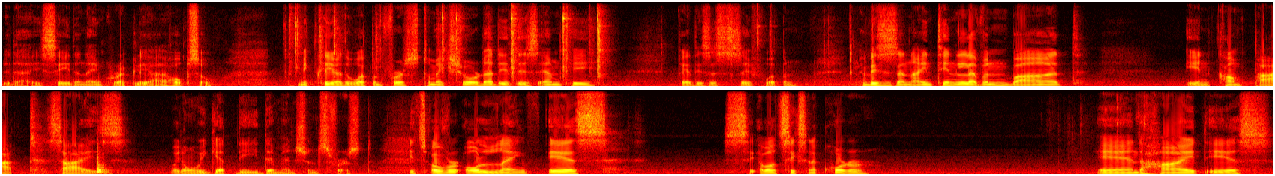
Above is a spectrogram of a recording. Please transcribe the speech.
Did I say the name correctly? I hope so. Let me clear the weapon first to make sure that it is empty. Okay, this is a safe weapon. This is a 1911 but in compact size. Why don't we get the dimensions first? Its overall length is about six and a quarter and the height is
